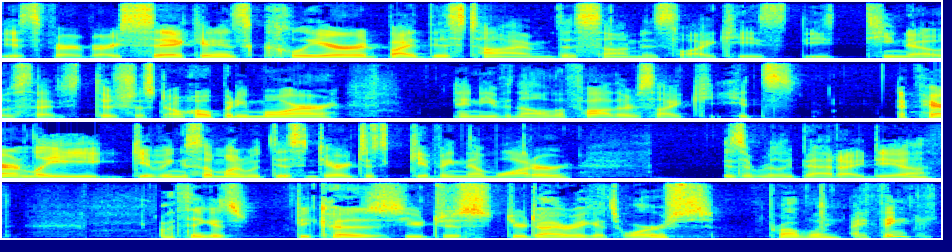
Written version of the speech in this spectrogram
is very, very sick, and it's clear by this time the son is like he's he, he knows that there's just no hope anymore. And even though the father's like it's apparently giving someone with dysentery just giving them water is a really bad idea. I think it's because you just your diarrhea gets worse. Probably. I think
